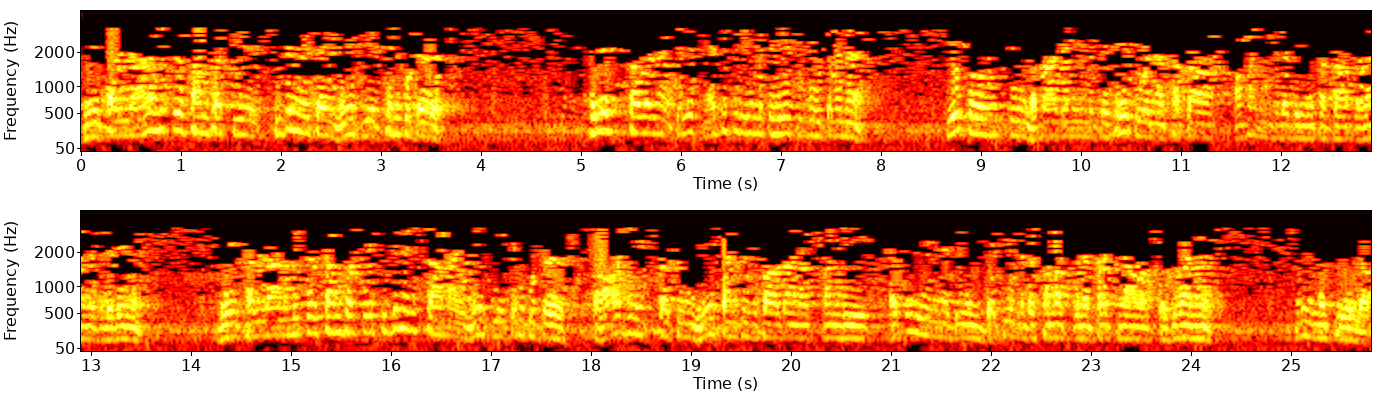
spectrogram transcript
මේ කල්යාණ මිත්‍ර සම්පත්තිය තිබෙන විටයි මේ කිය කෙනෙකුට කෙලස් කවන කෙලස් නැති කිරීමට හේතු බොහෝ වෙන යෝකෝන්තුන් ලබා ගැනීමට හේතු වන කතා අහන්න ලැබෙන කතා කරන්නට ලැබෙන්නේ. මේ කල්යාණ මිත්‍ර සම්පතේ තිබෙන නිසාමයි මේ කිය කෙනෙකුට සාධනෙක් වශයෙන් මේ පංච උපාදානස්කන්ධයේ ඇති වෙන නැතිවෙන දෙකියමට සමත් වෙන ප්‍රඥාවක් ඇතිවන්නේ. එහෙම කියලා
